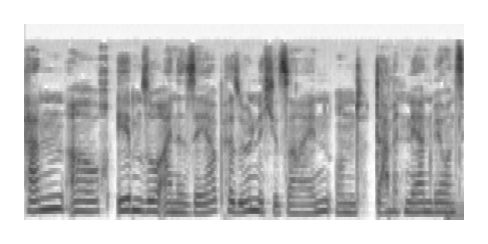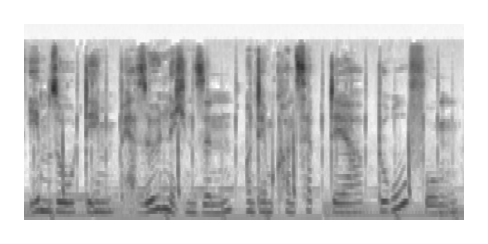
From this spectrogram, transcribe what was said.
kann auch ebenso eine sehr persönliche sein und damit nähern wir uns ebenso dem persönlichen Sinn und dem Konzept der Berufung.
